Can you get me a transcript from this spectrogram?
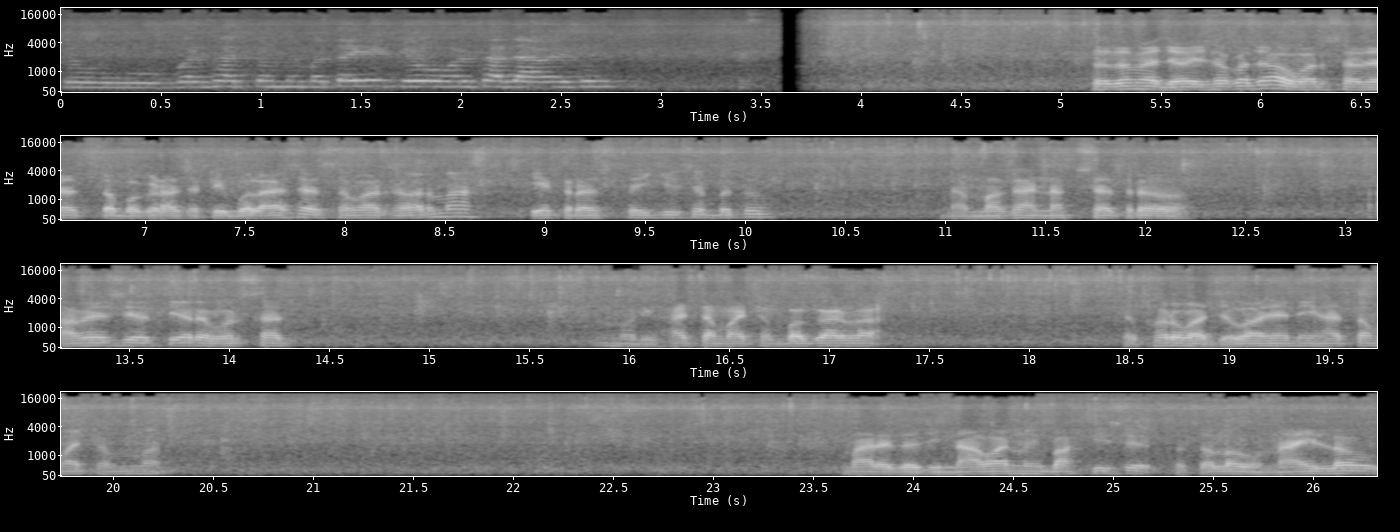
તો વરસાદ તમને બતાવીએ કેવો વરસાદ આવે છે? તો તમે જોઈ શકો છો, વરસાદ તો બગડા ચટી બોલાવે છે. સવાર સવારમાં એક રસ થઈ ગયું છે બધું. ના મઘા નક્ષત્ર આવે છે અત્યારે વરસાદ. મારી હાથમ આઠમ બગાડવા ફરવા જવા છે નહીં હાથમ આઠમમાં મારે તો હજી નાહવાનું બાકી છે, તો ચલો હું નાહી લઉં,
